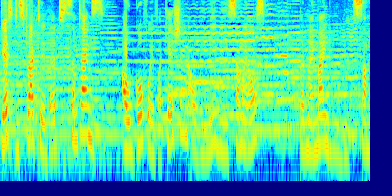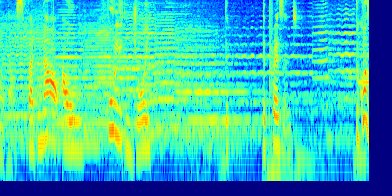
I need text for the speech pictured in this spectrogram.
get distracted that sometimes I would go for a vacation, I'll be maybe somewhere else, but my mind will be somewhere else. But now I'll fully enjoy the, the present. Because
